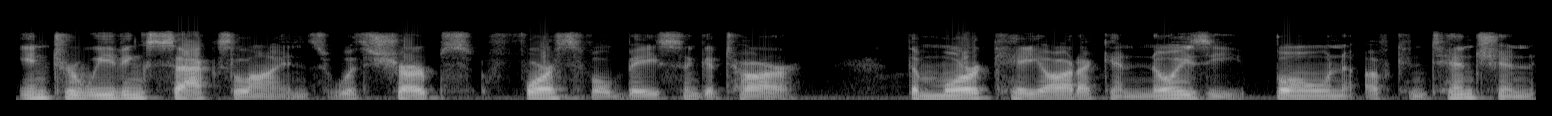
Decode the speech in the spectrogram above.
interweaving sax lines with Sharp's forceful bass and guitar the more chaotic and noisy bone of contention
